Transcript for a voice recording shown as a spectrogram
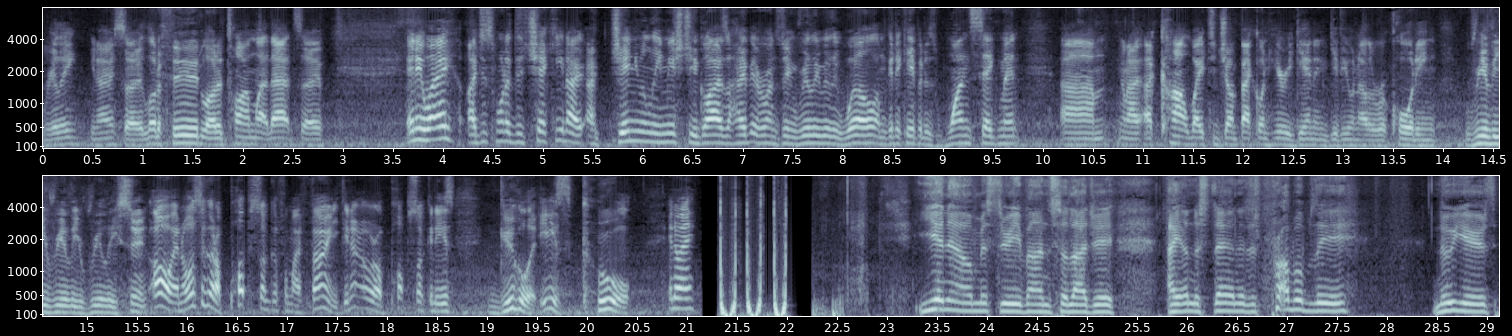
really, you know. So a lot of food, a lot of time like that. So anyway, I just wanted to check in. I, I genuinely missed you guys. I hope everyone's doing really, really well. I'm going to keep it as one segment. Um, and I, I, can't wait to jump back on here again and give you another recording really, really, really soon. Oh, and I also got a pop socket for my phone. If you don't know what a pop socket is, Google it. It is cool. Anyway, You know, Mr. Ivan Solaje, I understand it is probably New Year's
